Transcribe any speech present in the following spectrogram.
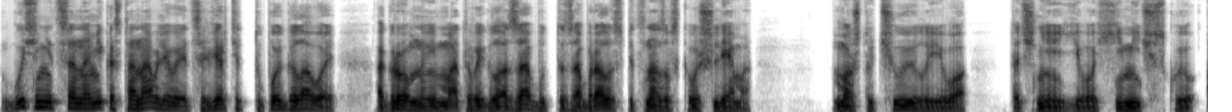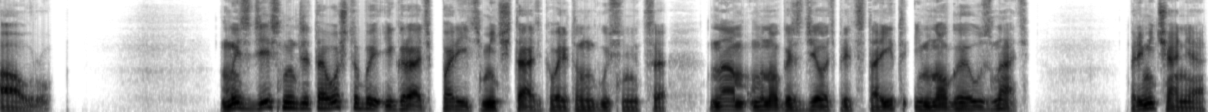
Гусеница на миг останавливается, вертит тупой головой. Огромные матовые глаза будто забрала спецназовского шлема. Может, учуяла его, точнее, его химическую ауру. «Мы здесь не для того, чтобы играть, парить, мечтать», — говорит он гусенице. «Нам много сделать предстоит и многое узнать». Примечание.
